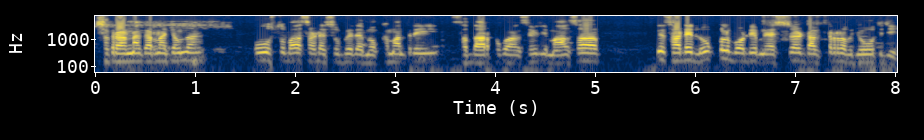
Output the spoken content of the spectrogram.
ਸ਼ੁਕਰਾਨਾ ਕਰਨਾ ਚਾਹੁੰਦਾ ਉਸ ਤੋਂ ਬਾਅਦ ਸਾਡੇ ਸੂਬੇ ਦੇ ਮੁੱਖ ਮੰਤਰੀ ਸਰਦਾਰ ਭਗਵੰਤ ਸਿੰਘ ਜੀ ਮਾਨ ਸਾਹਿਬ ਤੇ ਸਾਡੇ local body minister doctor Ravjot ji,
